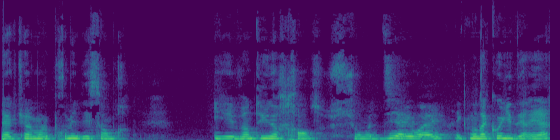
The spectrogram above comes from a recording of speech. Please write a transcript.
C'est actuellement le 1er décembre. Il est 21h30 sur mode DIY avec mon acolyte derrière.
